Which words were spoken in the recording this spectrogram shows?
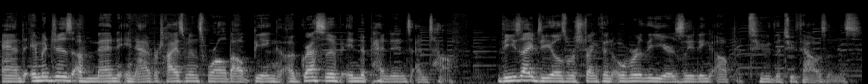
and images of men in advertisements were all about being aggressive, independent, and tough. These ideals were strengthened over the years leading up to the 2000s.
